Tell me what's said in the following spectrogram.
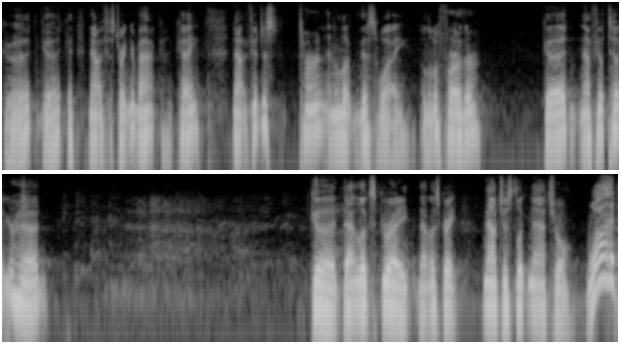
Good, good, good. Now, if you straighten your back, okay. Now, if you'll just turn and look this way a little further. Good. Now, if you'll tilt your head. Good. That looks great. That looks great. Now just look natural. What?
